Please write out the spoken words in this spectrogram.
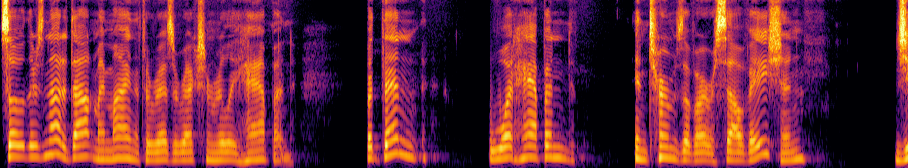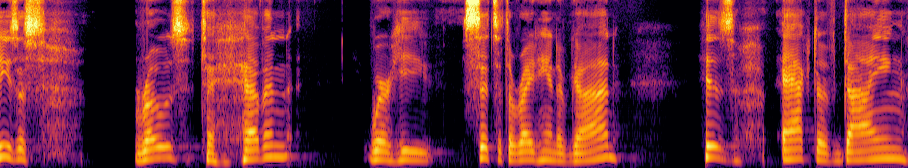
so there's not a doubt in my mind that the resurrection really happened. But then what happened in terms of our salvation, Jesus rose to heaven where he sits at the right hand of God. His act of dying,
